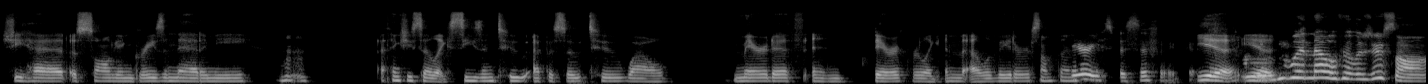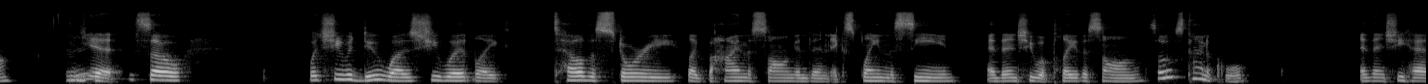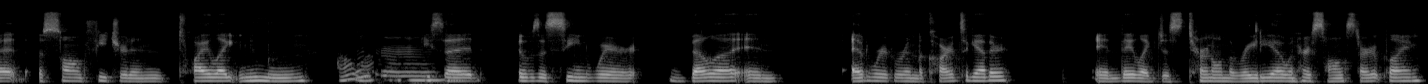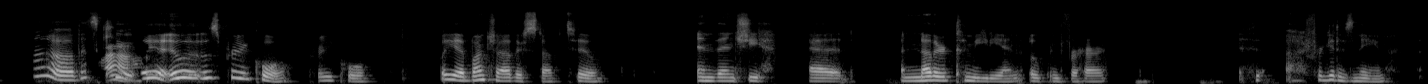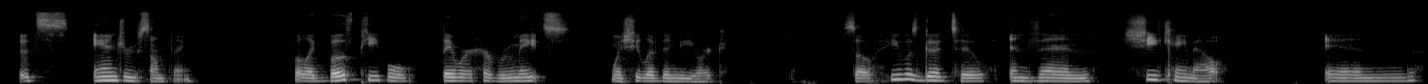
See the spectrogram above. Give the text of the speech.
she had a song in Grey's Anatomy. Mhm. I think she said like season two, episode two, while Meredith and Derek were like in the elevator or something. Very specific. Yeah, I mean, yeah, You wouldn't know if it was your song. Mhm. yeah. So what she would do was she would like tell the story like behind the song and then explain the scene and then she would play the song. So it was kind of cool. And then she had a song featured in Twilight New Moon. Oh, wow. He said it was a scene where Bella and Edward were in the car together and they like just turn on the radio and her song started playing. Oh, that's cute. Wow. Yeah, it was, it was pretty cool. Pretty cool. But yeah, a bunch of other stuff too. And then she had another comedian open for her. I forget his name. It's Andrew something. But like both people, they were her roommates when she lived in New York. So he was good too. And then she came out and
